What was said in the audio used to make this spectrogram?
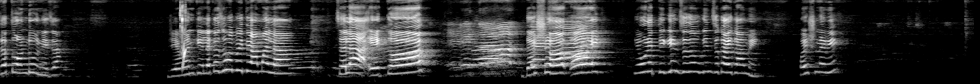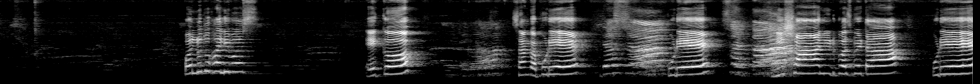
जा तोंड ये जा. जेवण केलं का झोप येते आम्हाला? चला एकक दशक अय एवढ्या तिघींचं चौघींचं काय काम आहे? वैष्णवी? पल्लू तू खाली बस. एकक. सांगा पुढे. पुढे. निशा नीट बस बेटा. पुढे.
